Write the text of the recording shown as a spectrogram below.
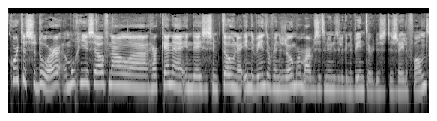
kort tussendoor. Mocht je jezelf nou eh, herkennen in deze symptomen in de winter of in de zomer, maar we zitten nu natuurlijk in de winter, dus het is relevant.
